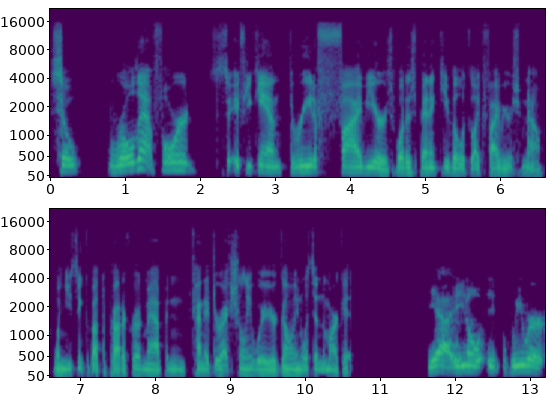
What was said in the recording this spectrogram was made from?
So roll that forward if you can, three to five years, what does Benekiva look like five years from now when you think about the product roadmap and kind of directionally where you're going within the market? Yeah, you know, it, we were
